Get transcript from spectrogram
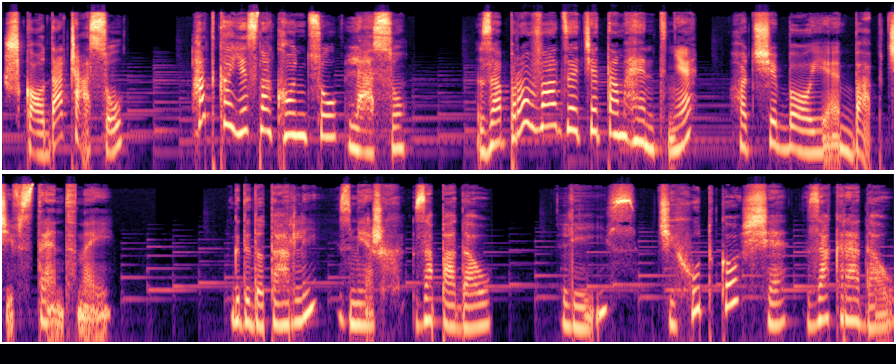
szkoda czasu. Chatka jest na końcu lasu. Zaprowadzę cię tam chętnie, choć się boję babci wstrętnej. Gdy dotarli, zmierzch zapadał. Lis cichutko się zakradał.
